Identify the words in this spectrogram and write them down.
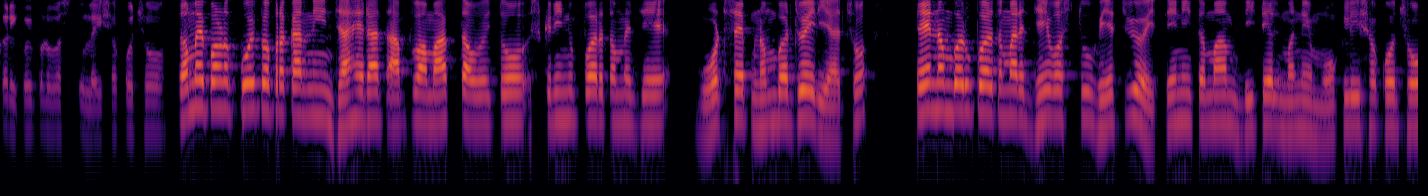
કરી કોઈ પણ વસ્તુ લઈ શકો છો. તમે પણ કોઈ પણ પ્રકારની જાહેરાત આપવા માંગતા હોય તો સ્ક્રીન ઉપર તમે જે વોટ્સએપ નંબર જોઈ રહ્યા છો, તે નંબર ઉપર તમારે જે વસ્તુ વેચવી હોય તેની તમામ ડિટેલ મને મોકલી શકો છો.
